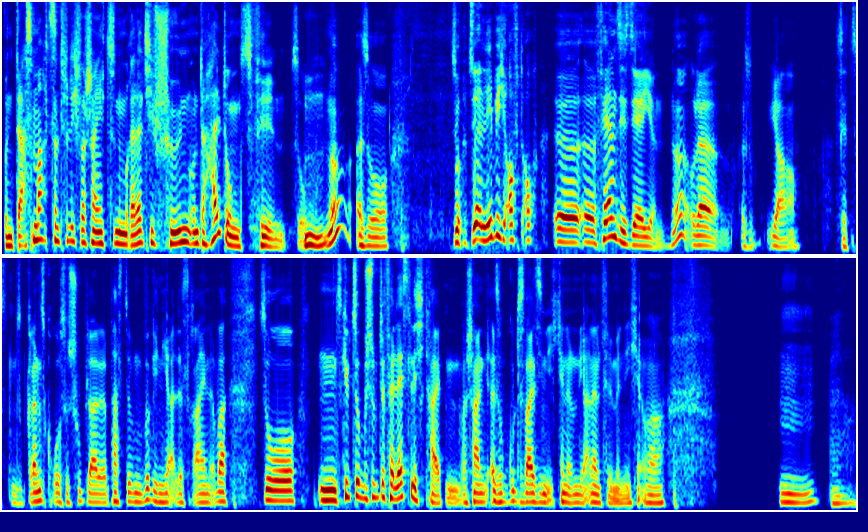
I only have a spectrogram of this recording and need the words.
Und das macht es natürlich wahrscheinlich zu einem relativ schönen Unterhaltungsfilm. So, mhm. ne? Also so, so erlebe ich oft auch äh, äh, Fernsehserien, ne? Oder also ja, ist jetzt eine ganz große Schublade, da passt wirklich nicht alles rein. Aber so, hm, es gibt so bestimmte Verlässlichkeiten wahrscheinlich. Also gut, das weiß ich nicht, ich kenne nur die anderen Filme nicht, aber mh. ja,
